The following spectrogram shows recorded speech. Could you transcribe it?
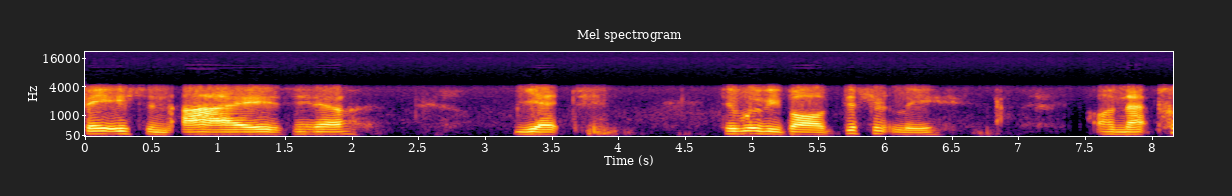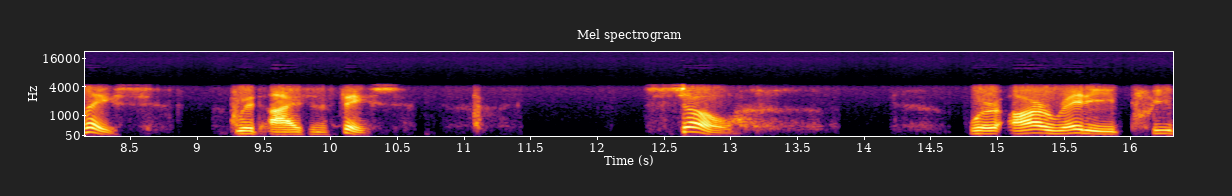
face and eyes, you know, yet they would evolve differently on that place with eyes and a face. So, we're already pre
